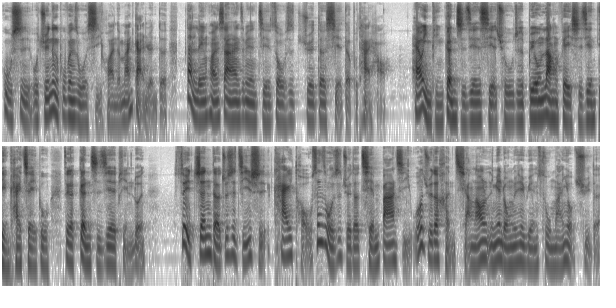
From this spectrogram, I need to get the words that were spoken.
故事，我觉得那个部分是我喜欢的，蛮感人的。但连环杀人这边的节奏，我是觉得写得不太好。还有影评更直接写出，就是不用浪费时间点开这一部，这个更直接的评论。所以真的就是，即使开头，甚至我是觉得前八集，我都觉得很强，然后里面融入一些元素，蛮有趣的。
